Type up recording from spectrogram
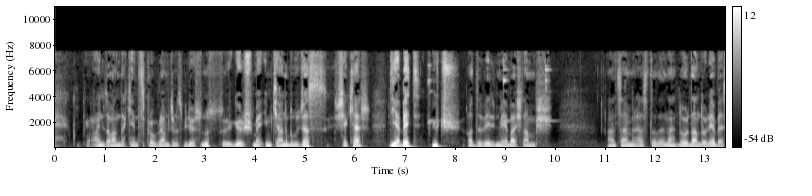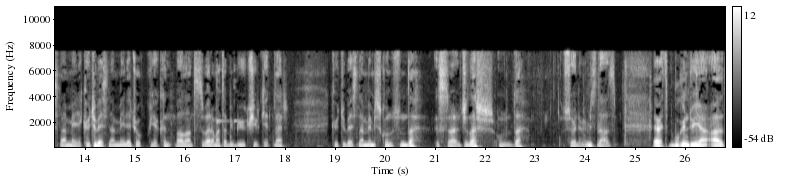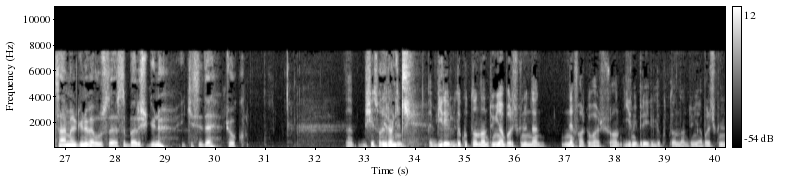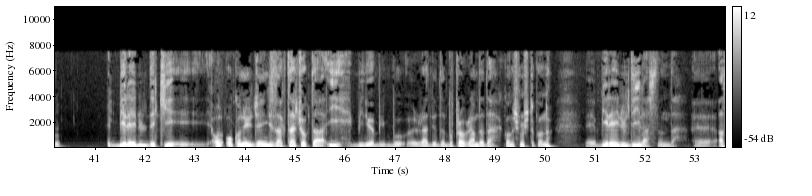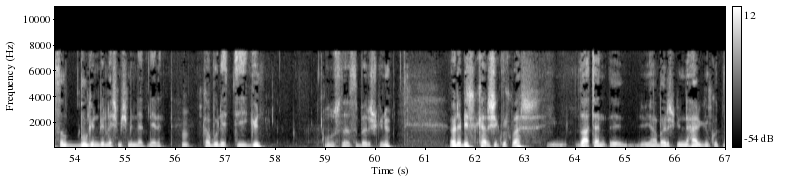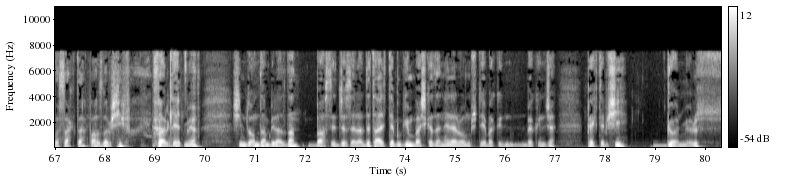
aynı zamanda kendisi programcımız biliyorsunuz görüşme imkanı bulacağız. Şeker, diyabet 3 adı verilmeye başlanmış. Alzheimer hastalığına doğrudan doğruya beslenmeyle, kötü beslenmeyle çok yakın bağlantısı var ama tabii büyük şirketler kötü beslenmemiz konusunda ısrarcılar onu da söylememiz lazım. Evet bugün Dünya Alzheimer Günü ve Uluslararası Barış Günü ikisi de çok ee, bir şey sorabilir ironik. miyim? 1 Eylül'de kutlanılan Dünya Barış Günü'nden ne farkı var şu an 21 Eylül'de kutlanılan Dünya Barış Günü'nün? 1 Eylül'deki e, o, o konuyu Cengiz Aktar çok daha iyi biliyor. Bu radyoda bu programda da konuşmuştuk onu. 1 e, Eylül değil aslında. E, asıl bugün Birleşmiş Milletler'in kabul ettiği gün Uluslararası Barış Günü. Öyle bir karışıklık var. Zaten Dünya Barış Günü'nü her gün kutlasak da fazla bir şey fark etmiyor Şimdi ondan birazdan bahsedeceğiz herhalde. Tarihte bugün başka da neler olmuş diye bakın, bakınca pek de bir şey görmüyoruz.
